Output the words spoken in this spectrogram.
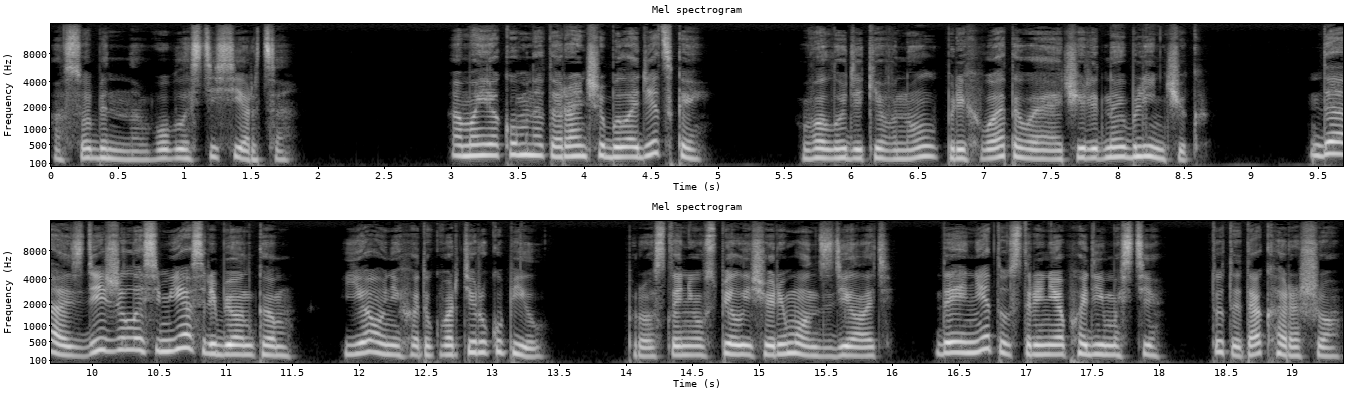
особенно в области сердца. «А моя комната раньше была детской?» Володя кивнул, прихватывая очередной блинчик. «Да, здесь жила семья с ребенком. Я у них эту квартиру купил. Просто не успел еще ремонт сделать. Да и нет острой необходимости. Тут и так хорошо».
